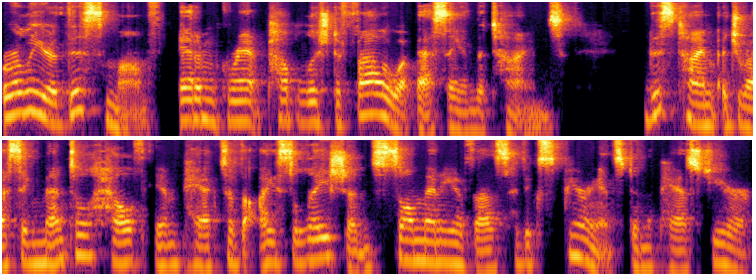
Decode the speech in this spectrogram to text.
Earlier this month, Adam Grant published a follow up essay in the Times, this time addressing mental health impacts of the isolation so many of us have experienced in the past year.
